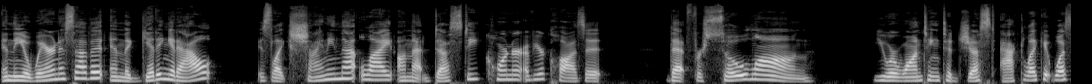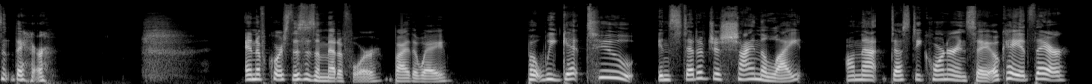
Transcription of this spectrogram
And the awareness of it and the getting it out is like shining that light on that dusty corner of your closet that for so long you were wanting to just act like it wasn't there. and of course, this is a metaphor, by the way. But we get to, instead of just shine the light on that dusty corner and say, okay, it's there,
